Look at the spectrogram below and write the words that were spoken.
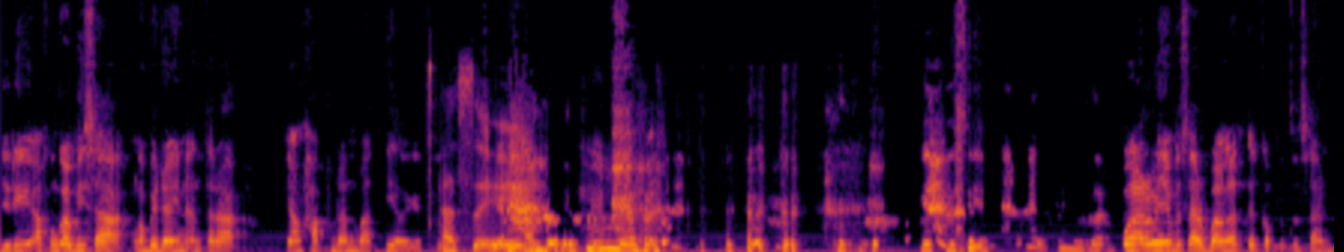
Jadi aku nggak bisa ngebedain antara yang hak dan batil gitu. Asik. gitu sih. Pengaruhnya besar banget ke keputusan.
